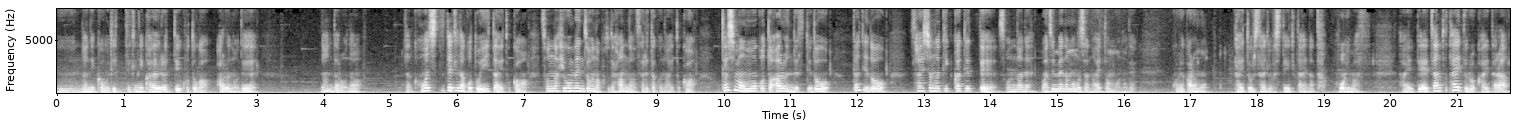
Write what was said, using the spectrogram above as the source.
うん何かを劇的に変えるっていうことがあるのでなんだろうな。なんか本質的なことを言いたいとかそんな表面上なことで判断されたくないとか私も思うことあるんですけどだけど最初のきっかけってそんなね真面目なものじゃないと思うのでこれからもタイトル作業していきたいなと 思います。はい、でちゃんとタイトルを書いたら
